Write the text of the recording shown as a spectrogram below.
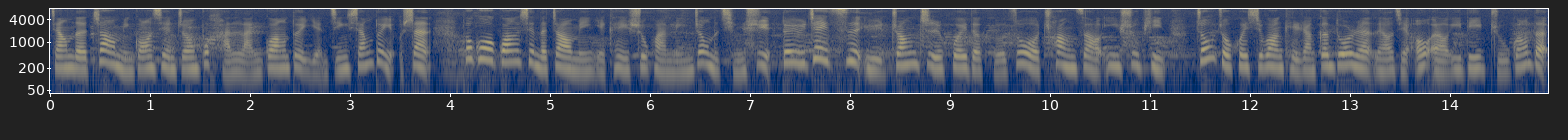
将的照明光线中不含蓝光，对眼睛相对友善。透过光线的照明，也可以舒缓民众的情绪。对于这次与庄志辉的合作创造艺术品，周卓辉希望可以让更多人了解 OLED 烛光的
